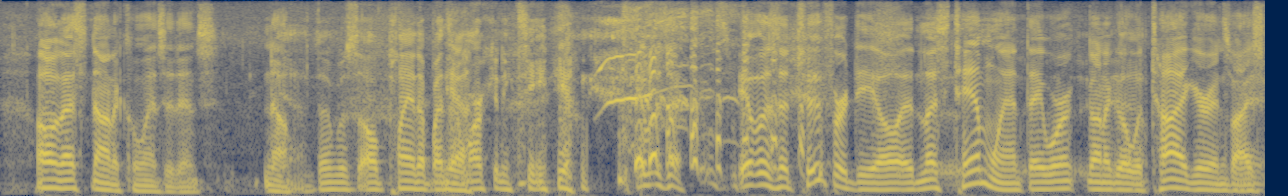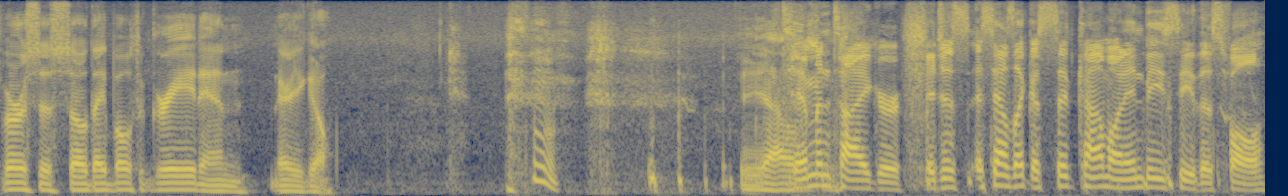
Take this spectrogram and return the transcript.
oh, that's not a coincidence. No. yeah, that was all planned up by Yeah. the marketing team. Yeah, it was a it was a twofer deal. Unless Tim went, they weren't going to go with Tiger, and vice right. versa. So they both agreed, and there you go. Hmm. yeah. Tim and Tiger. It just it sounds like a sitcom on NBC this fall.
